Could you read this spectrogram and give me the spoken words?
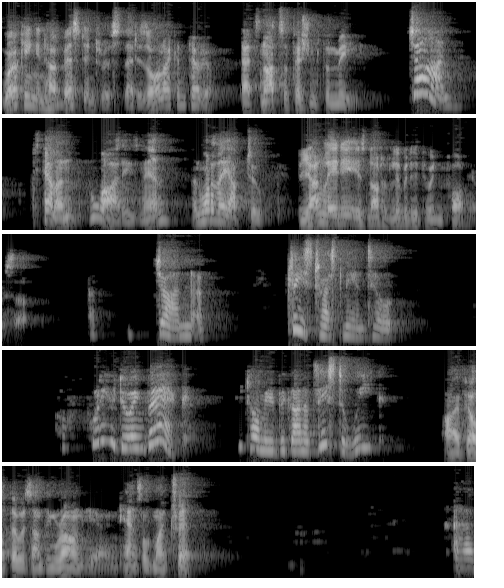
Working in her best interest, that is all I can tell you. That's not sufficient for me. John! Helen, who are these men? And what are they up to? The young lady is not at liberty to inform you, sir. John, uh, please trust me until. What are you doing back? You told me you'd be gone at least a week. I felt there was something wrong here and canceled my trip. Uh,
